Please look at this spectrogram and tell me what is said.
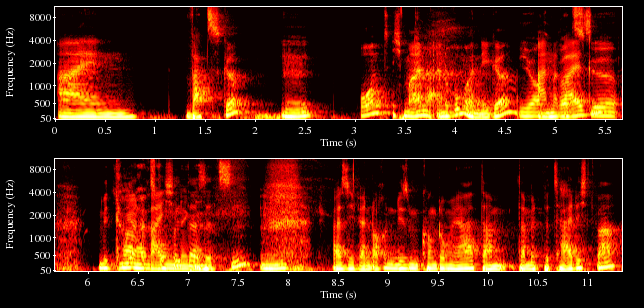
ein Watzke Mhm. Und ich meine ein Rummeniger Joachim anreisen, Watzke, mit Julian Reichelt da Rummenigge. sitzen. Ich weiß nicht, wer noch in diesem Konglomerat dam- damit beteiligt war.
